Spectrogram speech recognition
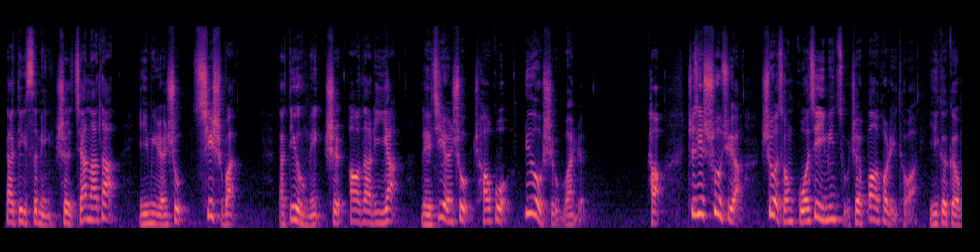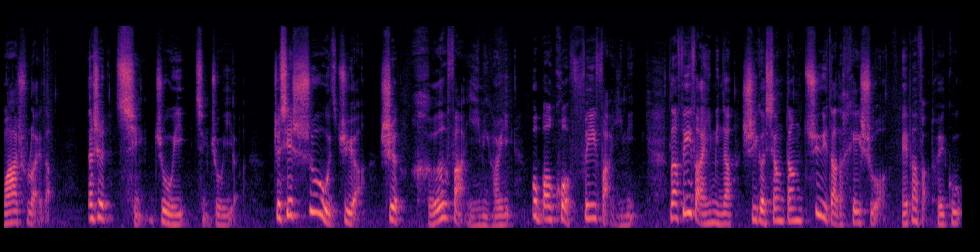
那第四名是加拿大，移民人数七十万。那第五名是澳大利亚。累计人数超过六十五万人。好，这些数据啊，是我从国际移民组织的报告里头啊一个个挖出来的。但是请注意，请注意啊，这些数据啊是合法移民而已，不包括非法移民。那非法移民呢，是一个相当巨大的黑数哦，没办法推估。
